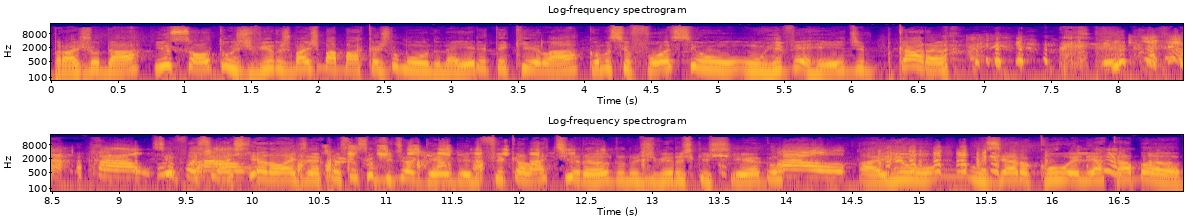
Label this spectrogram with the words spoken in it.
pra ajudar e soltam os vírus mais babacas do mundo, né? E ele tem que ir lá como se fosse um, um River Raid. Cara, Pau! se fosse um pau, asteroide, né? Como se fosse um videogame. Ele fica lá atirando nos vírus que chegam. Pau! Aí o, o Zero Cool, ele acaba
